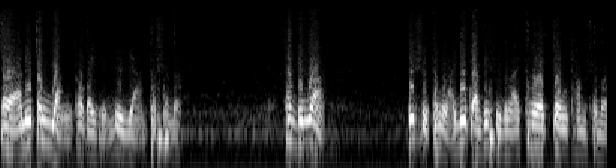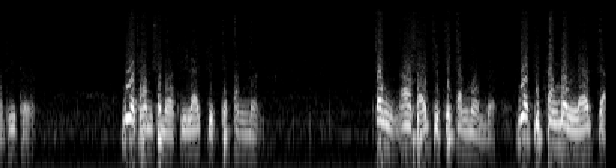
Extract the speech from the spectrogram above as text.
แต่อันนี้ต้องยั่งเข้าไปเห็นด้วยญาณทัศนะท่านถึงว่าพิสูจทั้งหลายดูก่อนพิสูจทั้งหลาย เธอจงทำสมาธิเถิดเมื่อทำสมาธิแล้วจิตจะตั้งมั่น ต้องอาศัยจิตที่ตั้งมั่นด้วย เมื่อจิตตั้งมั่นแล้วจะ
